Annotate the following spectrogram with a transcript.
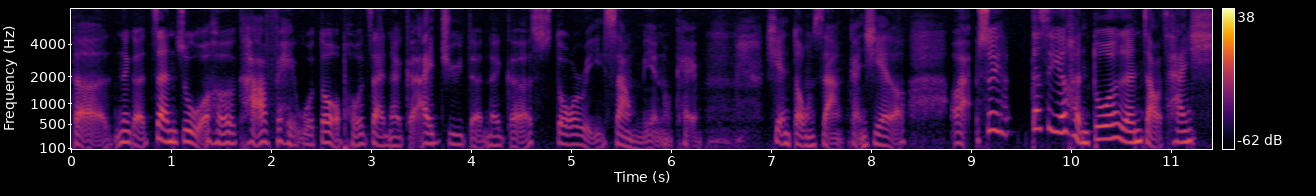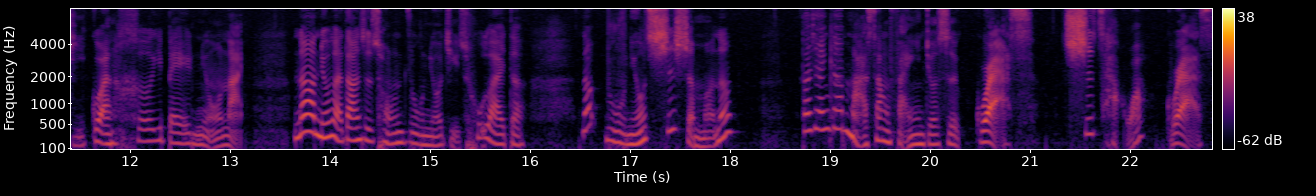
的那个赞助我喝咖啡，我都有 po 在那个 IG 的那个 story 上面。OK。先冻上，感谢了，啊，所以，但是也有很多人早餐习惯喝一杯牛奶，那牛奶当然是从乳牛挤出来的，那乳牛吃什么呢？大家应该马上反应就是 grass，吃草啊，grass。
